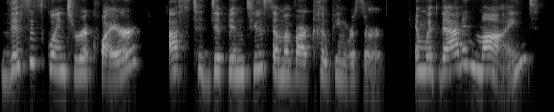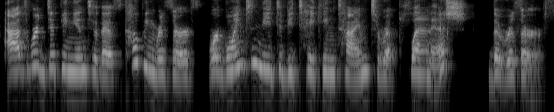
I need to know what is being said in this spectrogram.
this is going to require us to dip into some of our coping reserves. And with that in mind, as we're dipping into those coping reserves, we're going to need to be taking time to replenish the reserves.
